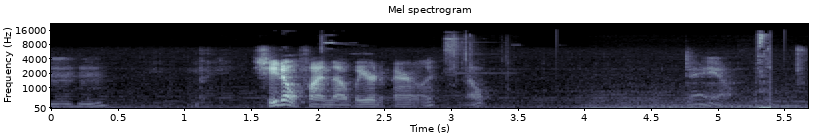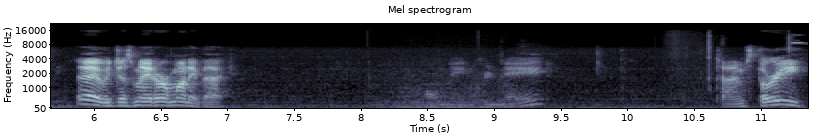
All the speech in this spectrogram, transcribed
Mm-hmm. She don't find that weird apparently. Nope. Damn. Hey, we just made our money back. Homemade grenade. Times three.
